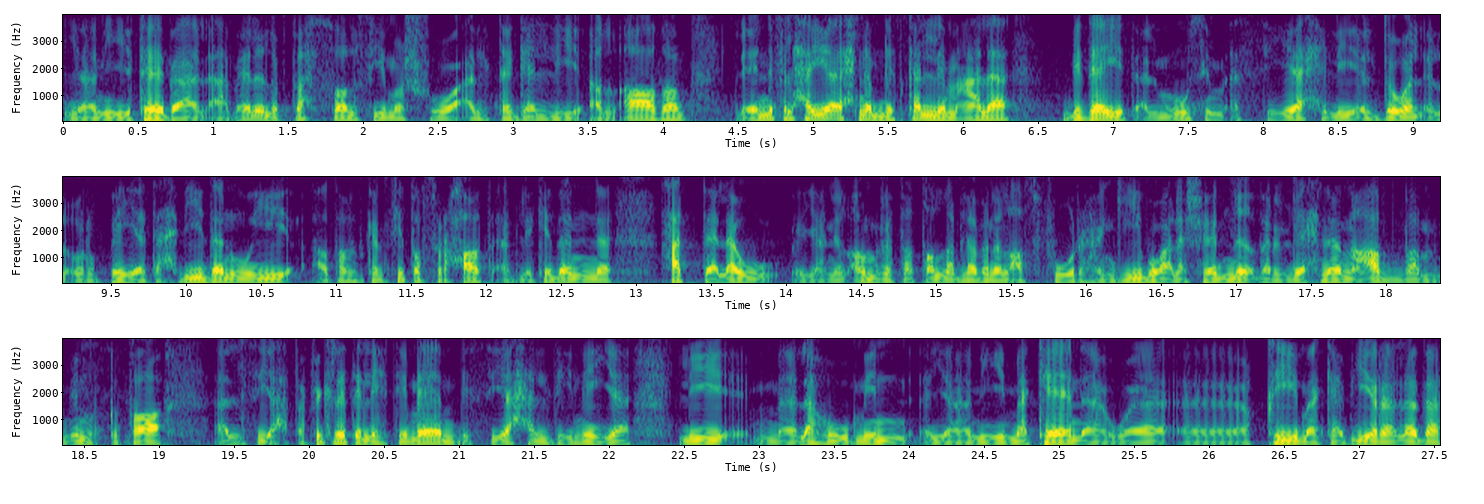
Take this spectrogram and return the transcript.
يعني يتابع الأعمال اللي بتحصل في مشروع التجلي الأعظم. لأن في الحقيقة إحنا بنتكلم على بداية الموسم السياحي للدول الأوروبية تحديدا وأعتقد كان في تصريحات قبل كده أن حتى لو يعني الأمر تطلب لبن العصفور هنجيبه علشان نقدر إن إحنا نعظم من قطاع السياحة. ففكرة الاهتمام بالسياحة الدينية لما له من يعني مكانة وقيمة كبيرة لدى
